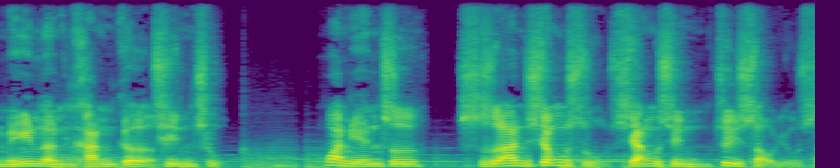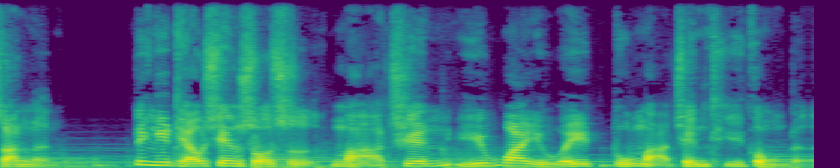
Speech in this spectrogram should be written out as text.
没能看个清楚。换言之，此案凶手相信最少有三人。另一条线索是马圈与外围赌马圈提供的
